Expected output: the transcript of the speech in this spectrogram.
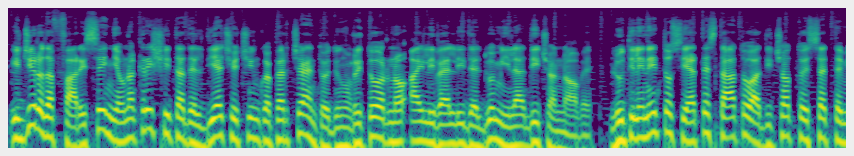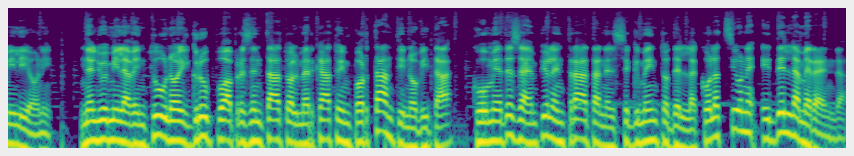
Il giro d'affari segna una crescita del 10,5% ed un ritorno ai livelli del 2019. L'utile netto si è attestato a 18,7 milioni. Nel 2021 il gruppo ha presentato al mercato importanti novità, come ad esempio l'entrata nel segmento della colazione e della merenda.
